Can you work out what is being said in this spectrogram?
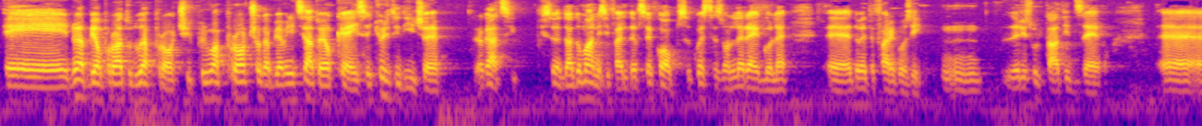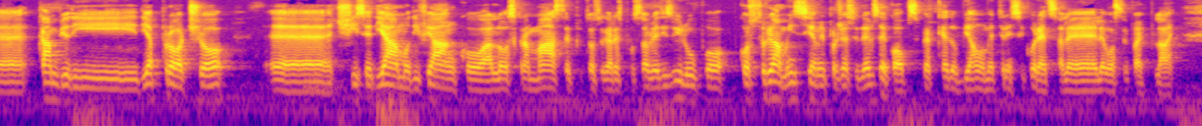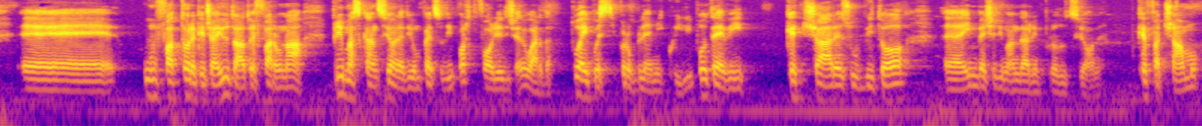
E noi abbiamo provato due approcci. Il primo approccio che abbiamo iniziato è ok, security dice ragazzi da domani si fa il DevSecOps, queste sono le regole, eh, dovete fare così, mm, risultati zero. Eh, cambio di, di approccio, eh, ci sediamo di fianco allo Scrum Master piuttosto che al responsabile di sviluppo, costruiamo insieme il processo di DevSecOps perché dobbiamo mettere in sicurezza le, le vostre pipeline. Eh, un fattore che ci ha aiutato è fare una prima scansione di un pezzo di portfolio dicendo guarda, tu hai questi problemi qui, li potevi catchare subito eh, invece di mandarli in produzione. Che facciamo?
